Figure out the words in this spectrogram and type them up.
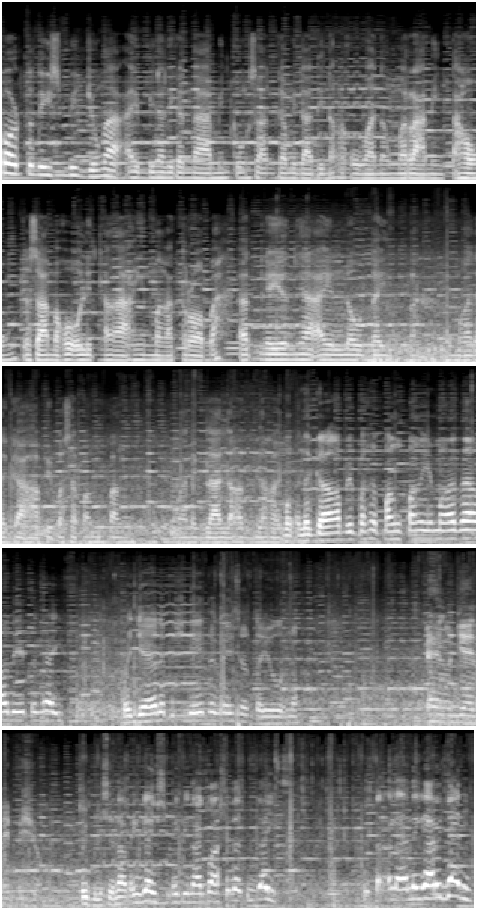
For today's video nga ay binalikan namin kung saan kami dati nakakuha ng maraming tahong. Kasama ko ulit ang aking mga tropa. At ngayon nga ay low tide pa. Yung mga nagkakape pa sa pangpang. Yung mga naglalakad-lakad. Mga nagkakape pa sa pangpang yung mga tao dito guys. May jellyfish dito guys, so tayo na. Eh, may jellyfish yun. Uy, bilisin natin guys, may ginagawa sila dito guys. Puta ka na, nangyari dyan?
